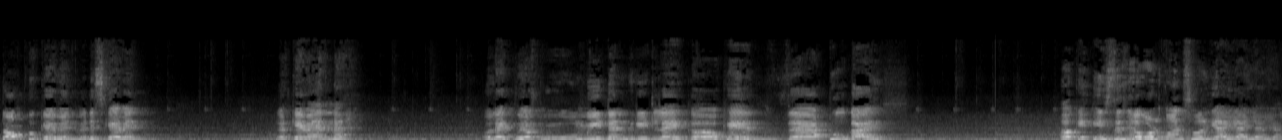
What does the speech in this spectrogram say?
talk to Kevin. Where is Kevin? Kevin. Oh, like we have to meet and greet. Like uh, okay, there are two guys. Okay, is this an old console? Yeah, yeah, yeah, yeah.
